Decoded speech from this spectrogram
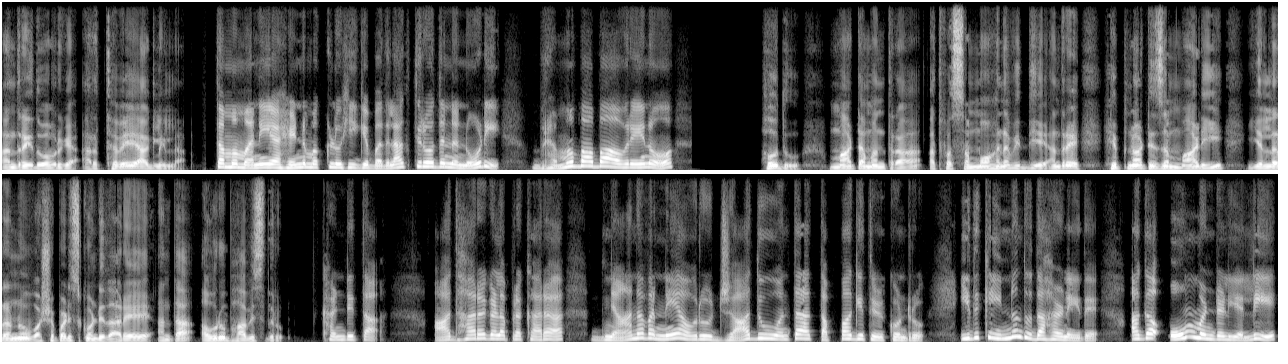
ಅಂದ್ರೆ ಇದು ಅವರಿಗೆ ಅರ್ಥವೇ ಆಗ್ಲಿಲ್ಲ. ತಮ್ಮ ಮನೆಯ ಹೆಣ್ಣುಮಕ್ಕಳು ಹೀಗೆ ಬದಲಾಗ್ತಿರೋದನ್ನ ನೋಡಿ ಬ್ರಹ್ಮಬಾಬಾ ಅವರೇನೋ ಹೌದು ಮಾಟಮಂತ್ರ ಅಥವಾ ಸಂಮೋಹನ ವಿದ್ಯೆ ಅಂದ್ರೆ ಹಿಪ್ನಾಟಿಸಂ ಮಾಡಿ ಎಲ್ಲರನ್ನೂ ವಶಪಡಿಸಿಕೊಂಡಿದ್ದಾರೆ ಅಂತ ಅವರು ಭಾವಿಸಿದ್ರು. ಖಂಡಿತ. ಆಧಾರಗಳ ಪ್ರಕಾರ ಜ್ಞಾನವನ್ನೇ ಅವರು ಜಾದೂ ಅಂತ ತಪ್ಪಾಗಿ ತಿಳ್ಕೊಂಡ್ರು. ಇದಕ್ಕೆ ಇನ್ನೊಂದು ಉದಾಹರಣೆ ಇದೆ. ಆಗ ಓಂ ಮಂಡಳಿಯಲ್ಲಿ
